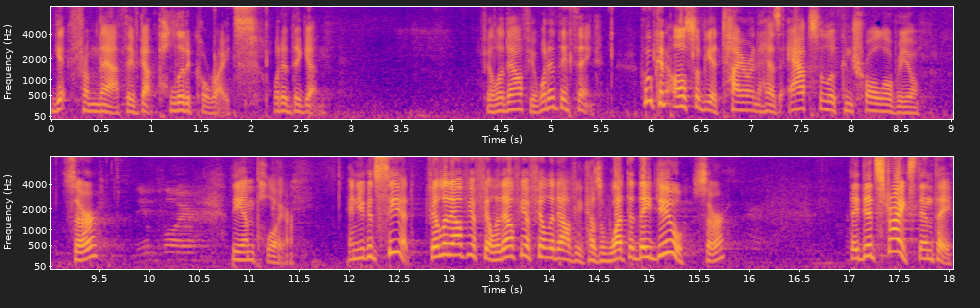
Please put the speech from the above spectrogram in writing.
get from that? They've got political rights. What did they get? Philadelphia. What did they think? Who can also be a tyrant that has absolute control over you? Sir? The employer. The employer. And you can see it. Philadelphia, Philadelphia, Philadelphia. Because what did they do, sir? They did strikes, didn't they?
